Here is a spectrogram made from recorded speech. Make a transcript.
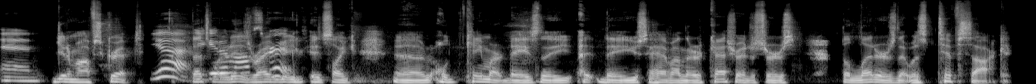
and Get them off script. yeah, That's you get what it is, right? script. It's like uh, old Kmart days. They they used to have on their cash registers the letters that was TIF sock.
